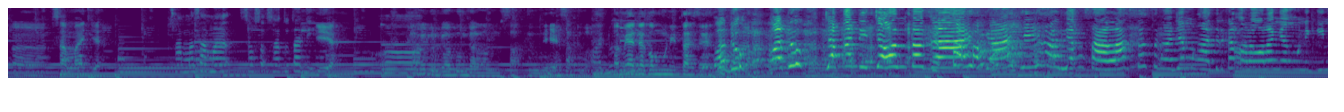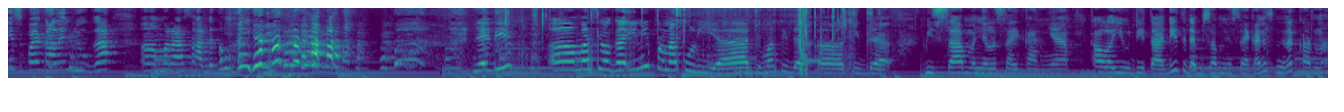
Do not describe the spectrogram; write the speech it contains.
eh, sama aja sama-sama sosok satu tadi Iya. Oh. Kami bergabung dalam satu Iya. kesatuan. Kami ada komunitas ya. Waduh, waduh, jangan dicontoh guys, guys. Ini hal yang salah. Saya sengaja menghadirkan orang-orang yang unik ini supaya kalian juga eh, merasa ada temannya. Jadi eh, Mas Yoga ini pernah kuliah, cuma tidak eh, tidak bisa menyelesaikannya. Kalau Yudi tadi tidak bisa menyelesaikannya sebenarnya karena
